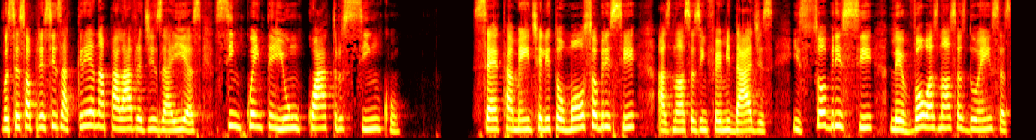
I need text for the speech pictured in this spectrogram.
Você só precisa crer na palavra de Isaías 51, 4, 5. Certamente ele tomou sobre si as nossas enfermidades e sobre si levou as nossas doenças,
